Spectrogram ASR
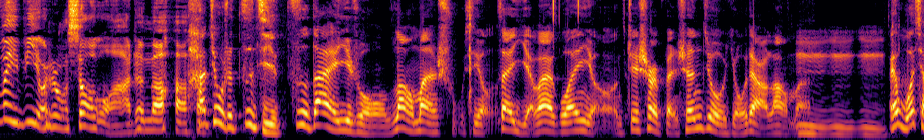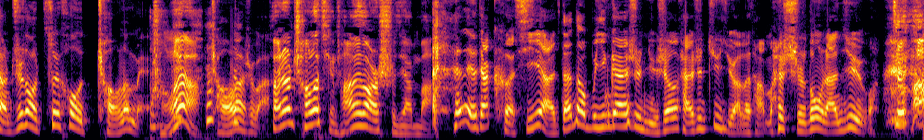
未必有这种效果啊！真的，它就是自己自带一种浪漫属性，在野外观影这事儿本身就有点浪漫。嗯嗯嗯。哎，我想知道最后成了没？成了呀，成了是吧？反正成了挺长长一段时间吧。那有点可惜啊！难道不应该是女生还是拒绝了他吗？始动燃具吗？对啊，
